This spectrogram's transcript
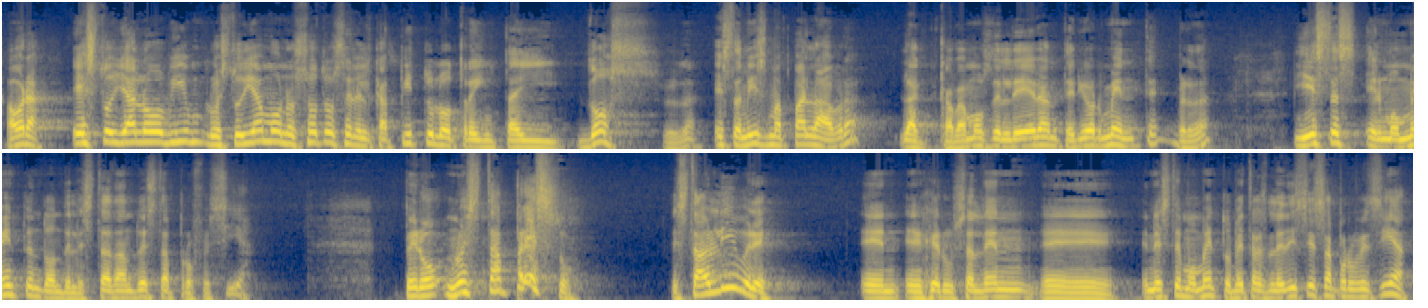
Ahora, esto ya lo, lo estudiamos nosotros en el capítulo 32, ¿verdad? Esta misma palabra, la acabamos de leer anteriormente, ¿verdad? Y este es el momento en donde le está dando esta profecía. Pero no está preso, está libre en, Jerusalén eh, en este momento, mientras le dice esa profecía.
